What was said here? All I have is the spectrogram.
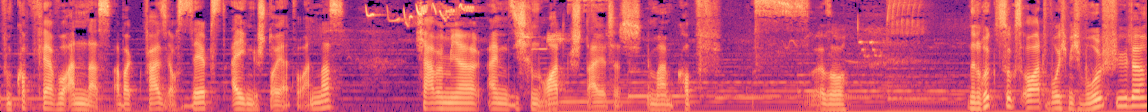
vom Kopf her woanders, aber quasi auch selbst eigengesteuert woanders. Ich habe mir einen sicheren Ort gestaltet in meinem Kopf. Also einen Rückzugsort, wo ich mich wohlfühle,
